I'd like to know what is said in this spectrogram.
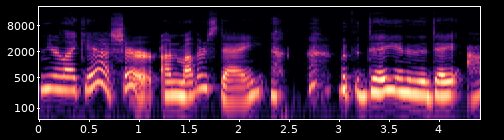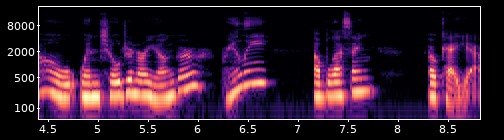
And you're like, yeah, sure, on Mother's Day, but the day in and the day out when children are younger, really? A blessing? Okay, yeah,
